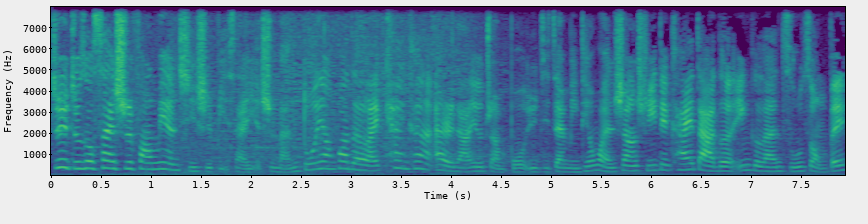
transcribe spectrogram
至于足球赛事方面，其实比赛也是蛮多样化的。来看看艾尔达有转播，预计在明天晚上十一点开打的英格兰足总杯，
